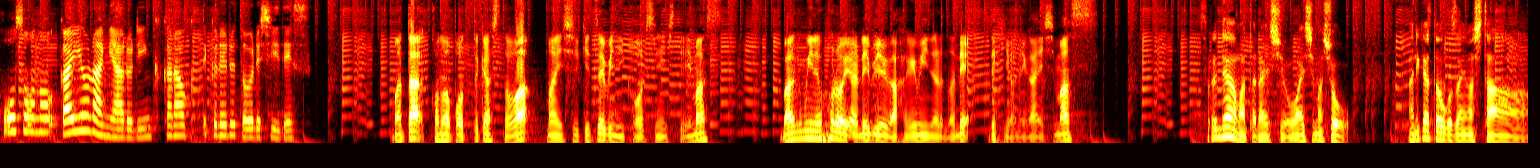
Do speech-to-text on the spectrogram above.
放送の概要欄にあるリンクから送ってくれると嬉しいです。また、このポッドキャストは毎週月曜日に更新しています。番組のフォローやレビューが励みになるので、ぜひお願いします。それではまた来週お会いしましょう。ありがとうございました。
